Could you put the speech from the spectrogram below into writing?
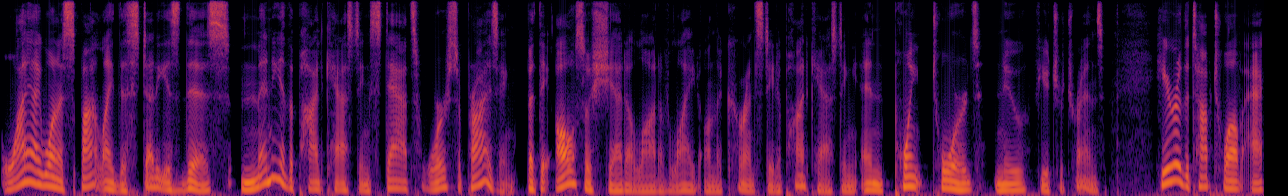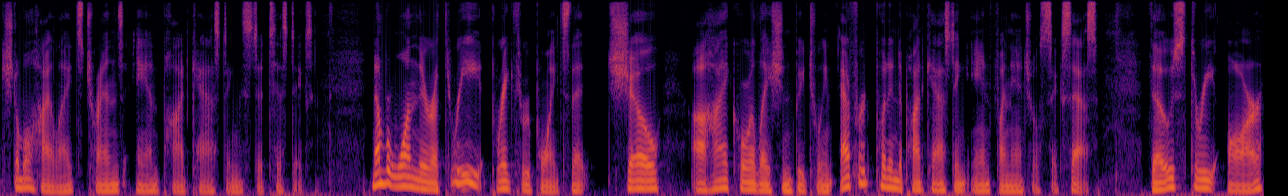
Why I want to spotlight this study is this many of the podcasting stats were surprising, but they also shed a lot of light on the current state of podcasting and point towards new future trends. Here are the top 12 actionable highlights, trends, and podcasting statistics. Number one, there are three breakthrough points that show a high correlation between effort put into podcasting and financial success. Those three are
